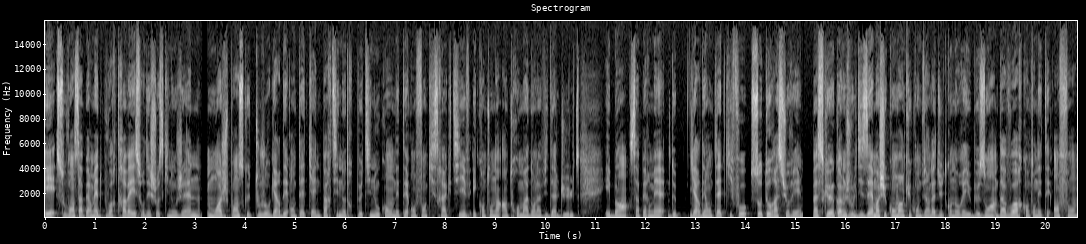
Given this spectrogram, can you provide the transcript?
et souvent, ça permet de pouvoir travailler sur des choses qui nous gênent. Moi, je pense que toujours garder en tête qu'il y a une partie de notre petit nous quand on était enfant qui se réactive et quand on a un trauma dans la vie d'adulte, eh ben, ça permet de garder en tête qu'il faut s'auto-rassurer. Parce que, comme je vous le disais, moi je suis convaincue qu'on devient l'adulte qu'on aurait eu besoin d'avoir quand on était enfant.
